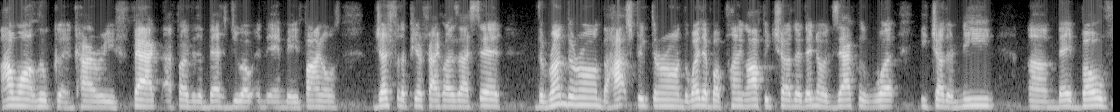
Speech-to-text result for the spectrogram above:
I want Luka and Kyrie. Fact, I feel like they're the best duo in the NBA Finals, just for the pure fact, as I said, the run they're on, the hot streak they're on, the way they're both playing off each other. They know exactly what each other need. Um, they both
